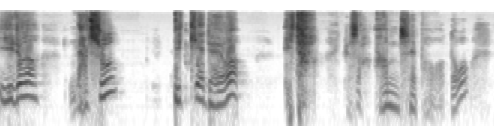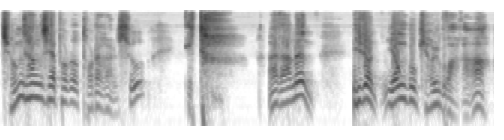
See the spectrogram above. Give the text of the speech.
일어날 수 있게 되어 있다. 그래서 암세포도 정상세포로 돌아갈 수 있다. 라는 이런 연구 결과가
